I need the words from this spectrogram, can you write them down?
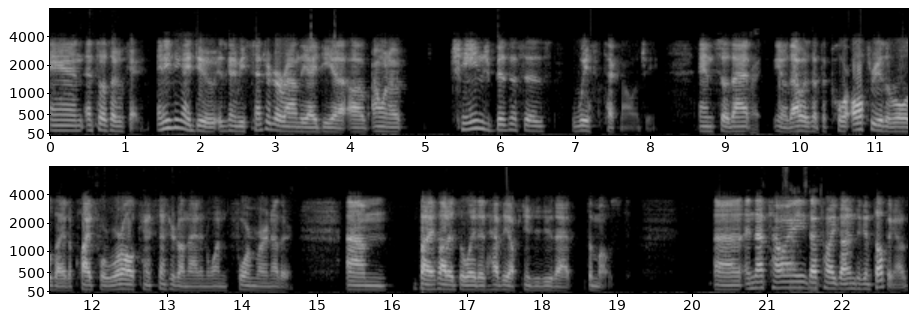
And and so it's like okay, anything I do is going to be centered around the idea of I want to change businesses with technology. And so that right. you know that was at the core. All three of the roles I had applied for were all kind of centered on that in one form or another. Um, but I thought at Deloitte I'd have the opportunity to do that the most. Uh, and that's how I that's how I got into consulting. I was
